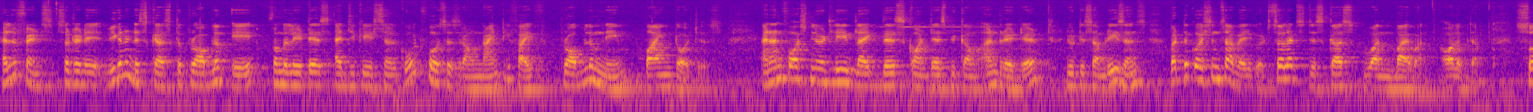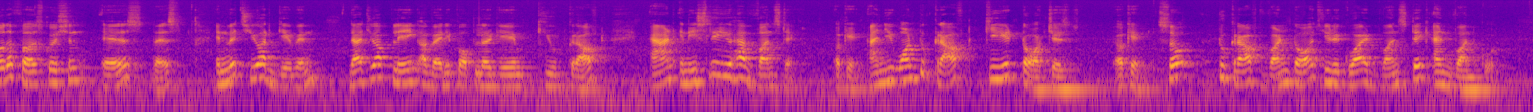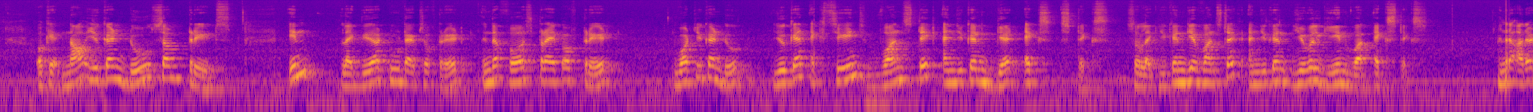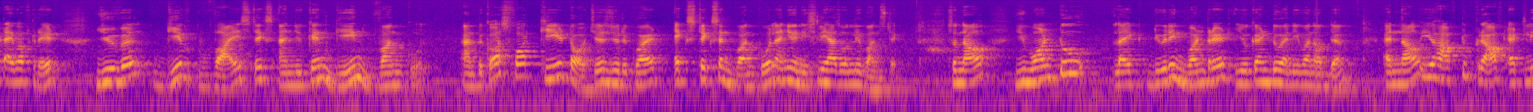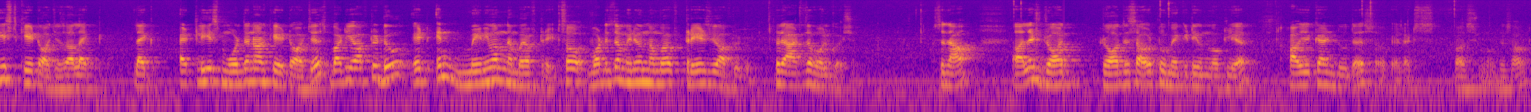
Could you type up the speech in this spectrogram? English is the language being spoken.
Hello friends, so today we're going to discuss the problem A from the latest educational Codeforces round 95 problem name buying torches. And unfortunately like this contest become unrated due to some reasons but the questions are very good. So let's discuss one by one all of them. So the first question is this. In which you are given that you are playing a very popular game Cubecraft and initially you have one stick okay and you want to craft k torches okay. So to craft one torch you required one stick and one coal okay now you can do some trades. In like there are two types of trade. In the first type of trade what you can do you can exchange one stick and you can get x sticks. So like you can give one stick and you can you will gain one x sticks. In the other type of trade you will give y sticks and you can gain one coal and because for k torches you required x sticks and one coal and you initially has only one stick so now you want to like during one trade you can do any one of them. And now you have to craft at least k torches or like like at least more than or k torches but you have to do it in minimum number of trades. So what is the minimum number of trades you have to do? So that's the whole question. So now uh, let's draw draw this out to make it even more clear. How you can do this? Okay let's first remove this out.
